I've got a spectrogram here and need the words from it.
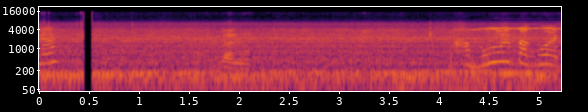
Siya. Ano? Gano. Nakabungol pagod.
